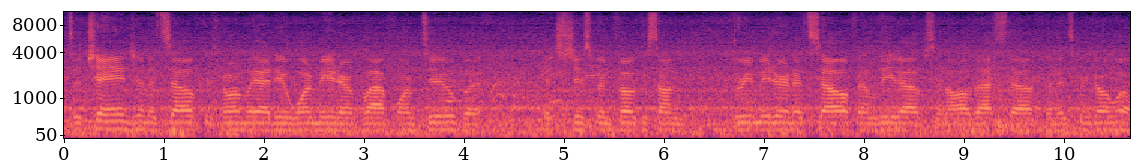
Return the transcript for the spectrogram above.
It's a change in itself because normally I do one meter and platform two, but it's just been focused on three meter in itself and lead ups and all that stuff, and it's been going well.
